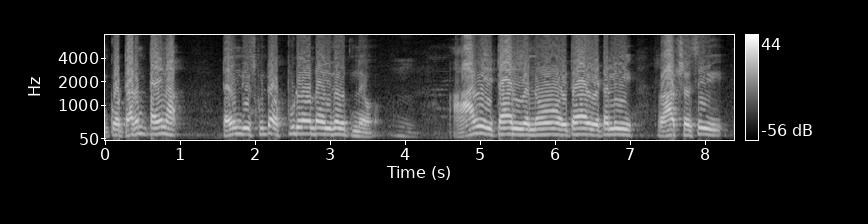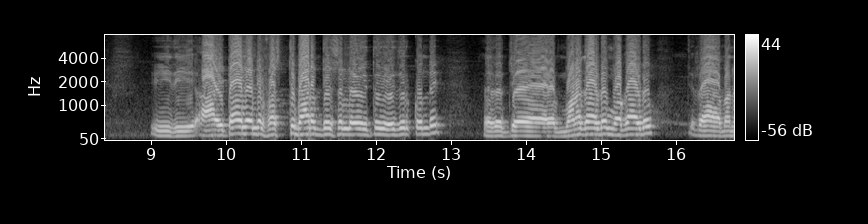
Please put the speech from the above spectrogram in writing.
ఇంకో టర్మ్ పైన టైం తీసుకుంటే అప్పుడు ఏమన్నా ఇదవుతుందేమో. ఆమె ఇటాలియను ఇటా ఇటలీ రాక్షసి ఇది ఆ ఇటాలియన్ ఫస్ట్ భారతదేశంలో అయితే ఎదుర్కొంది మొనగాడు మొగాడు మన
